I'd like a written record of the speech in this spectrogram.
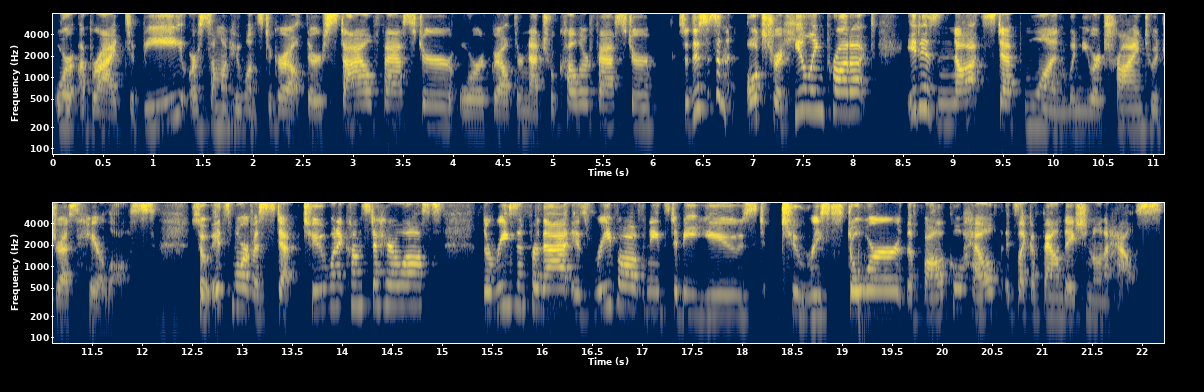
or a bride to be or someone who wants to grow out their style faster or grow out their natural color faster so this is an ultra healing product it is not step one when you are trying to address hair loss mm-hmm. so it's more of a step two when it comes to hair loss the reason for that is Revolve needs to be used to restore the follicle health. It's like a foundation on a house.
